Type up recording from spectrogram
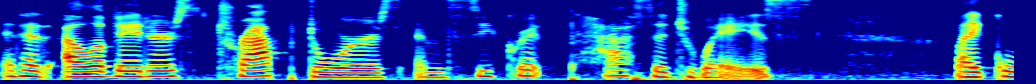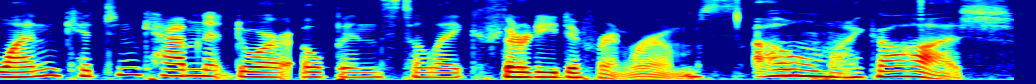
It had elevators, trap doors, and secret passageways. Like one kitchen cabinet door opens to like 30 different rooms. Oh my gosh.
